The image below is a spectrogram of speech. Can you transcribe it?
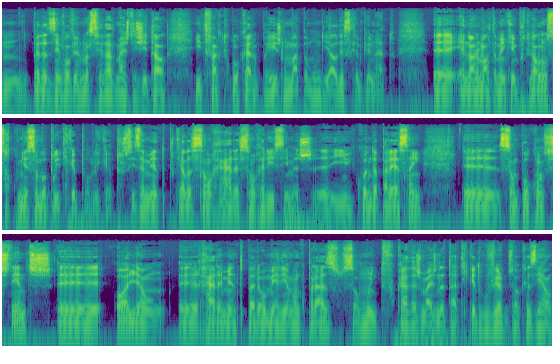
um, para desenvolver uma sociedade mais digital e, de facto, colocar o país no mapa mundial desse campeonato. Uh, é normal também que em Portugal não se reconheça uma política pública, precisamente porque elas são raras, são raríssimas uh, e quando aparecem uh, são pouco consistentes olham eh, raramente para o médio e longo prazo, são muito focadas mais na tática de governos de ocasião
